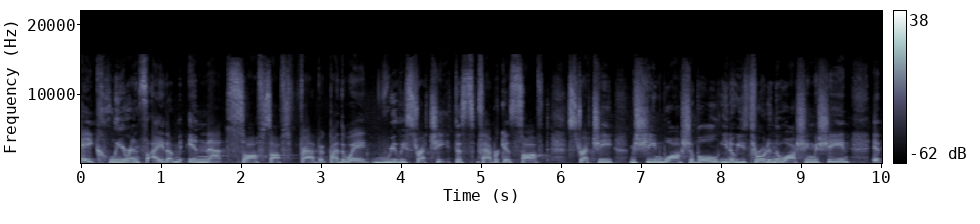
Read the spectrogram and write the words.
a clearance item in that soft, soft fabric. By the way, really stretchy. This fabric is soft, stretchy, machine washable. You know, you throw it in the washing machine, it,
